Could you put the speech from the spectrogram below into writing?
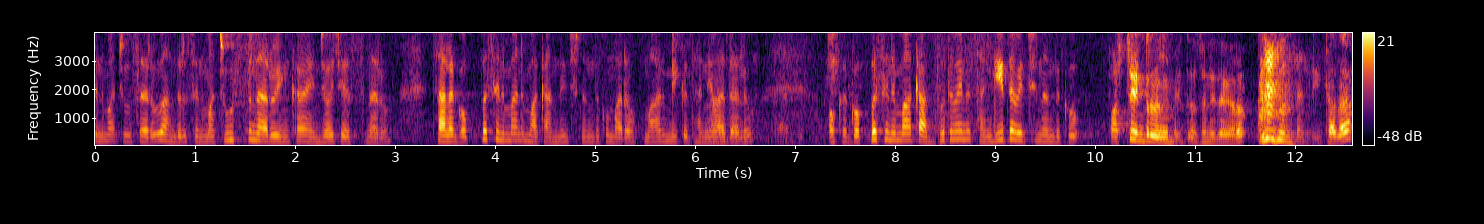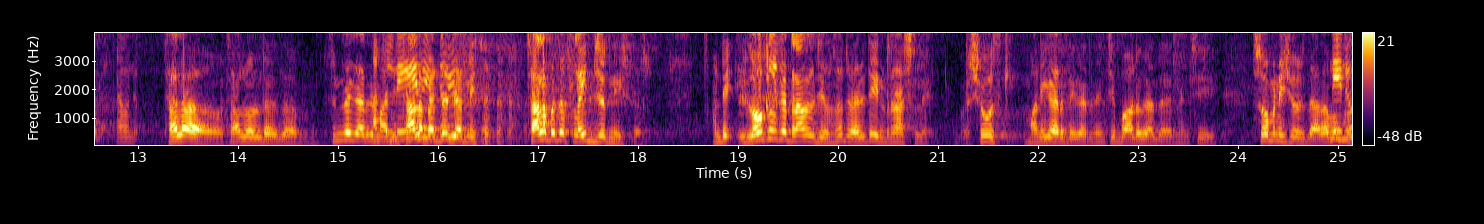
సినిమా చూశారు అందరూ సినిమా చూస్తున్నారు ఇంకా ఎంజాయ్ చేస్తున్నారు. చాలా గొప్ప సినిమాని మాకు అందించినందుకు మరొక మారు మీకు ధన్యవాదాలు. ఒక గొప్ప సినిమాకి అద్భుతమైన సంగీతం ఇచ్చినందుకు ఫస్ట్ ఇంటర్వ్యూ మీతో సునీత గారు. కదా? అవును. చాలా చాలా రోజులు. సునీత గారిది మాది చాలా పెద్ద జర్నీ సార్. చాలా పెద్ద ఫ్లైట్ జర్నీ సార్. అంటే ఈ లోకల్గా ట్రావెల్ చేయం సార్ వెళ్తే ఇంటర్నేషనల్. షోస్కి మణి గారి దగ్గర నుంచి బాలు గారి దగ్గర నుంచి సో మెనీ షోస్ దాదాపు నేను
